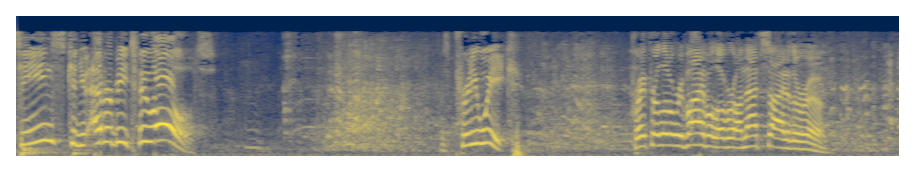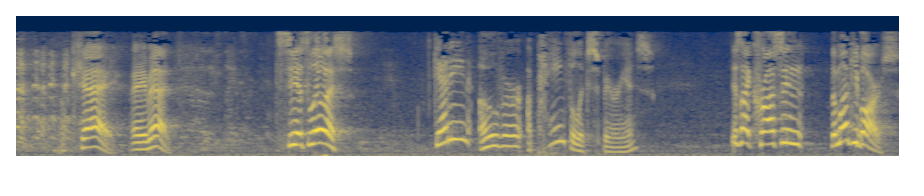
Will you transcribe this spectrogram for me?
Teens, can you ever be too old? It's pretty weak. Pray for a little revival over on that side of the room. Okay, amen. C.S. Lewis, getting over a painful experience is like crossing the monkey bars.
